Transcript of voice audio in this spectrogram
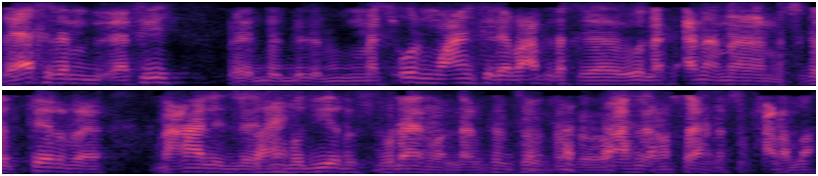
يا أخي لما بيبقى فيه مسؤول معين كده يبعت لك يقول لك أنا ما- سكرتير معالي. المدير فلان ولا أهلا وسهلا سبحان الله.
